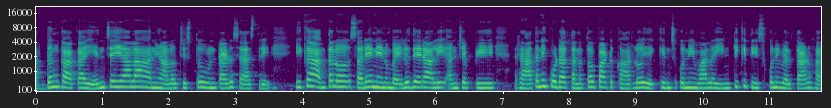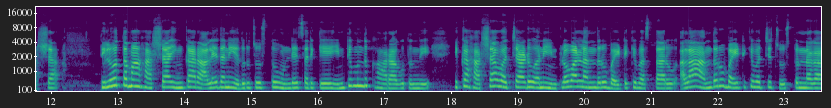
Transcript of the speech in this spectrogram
అర్థం కాక ఏం చేయాలా అని ఆలోచిస్తూ ఉంటాడు శాస్త్రి. ఇక అంతలో సరే నేను బయలుదేరాలి అని చెప్పి రాధని కూడా తనతో పాటు కారులో ఎక్కించుకొని వాళ్ళ ఇంటికి తీసుకొని వెళ్తాడు హర్ష. తిలోత్తమ హర్ష ఇంకా రాలేదని ఎదురుచూస్తూ ఉండేసరికే ఉండేసరికి ఇంటి ముందు కారాగుతుంది. ఇక హర్ష వచ్చాడు అని ఇంట్లో వాళ్ళందరూ బయటికి వస్తారు. అలా అందరూ బయటికి వచ్చి చూస్తుండగా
